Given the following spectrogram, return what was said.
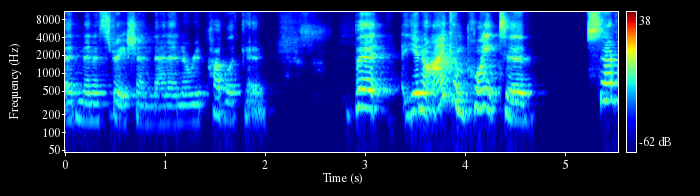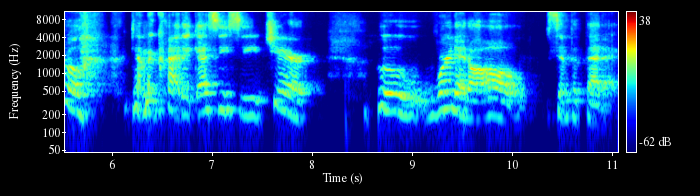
administration than in a Republican. But, you know, I can point to several Democratic SEC chair who weren't at all sympathetic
